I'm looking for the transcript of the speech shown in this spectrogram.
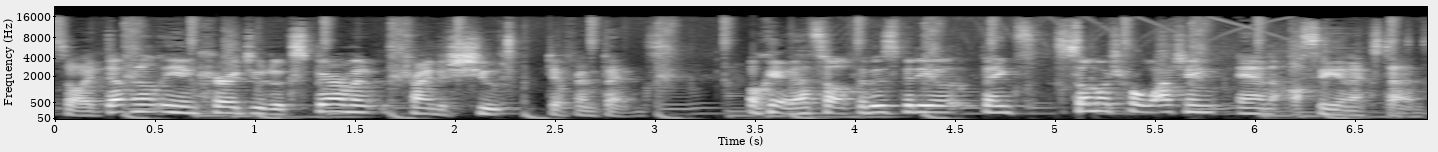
So I definitely encourage you to experiment with trying to shoot different things. Okay, that's all for this video. Thanks so much for watching, and I'll see you next time.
